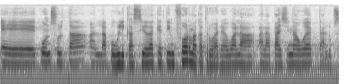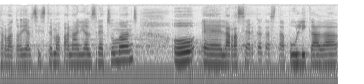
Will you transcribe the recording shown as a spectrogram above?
eh, consultar en la publicació d'aquest informe que trobareu a la, a la pàgina web de l'Observatori del Sistema Penal i els Drets Humans o eh, la recerca que està publicada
